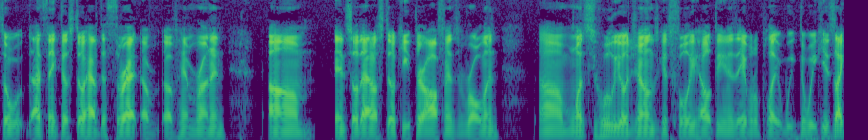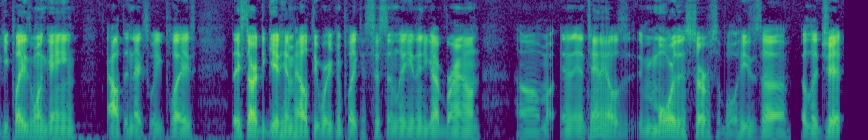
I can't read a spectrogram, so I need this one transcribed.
So I think they'll still have the threat of of him running, um, and so that'll still keep their offense rolling. Um, once Julio Jones gets fully healthy and is able to play week to week, it's like he plays one game, out the next week plays. They start to get him healthy where he can play consistently, and then you got Brown, um, and, and Tannehill is more than serviceable. He's uh, a legit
